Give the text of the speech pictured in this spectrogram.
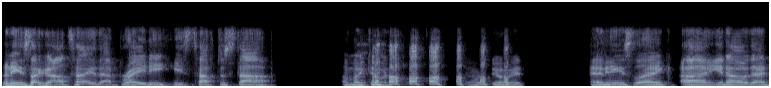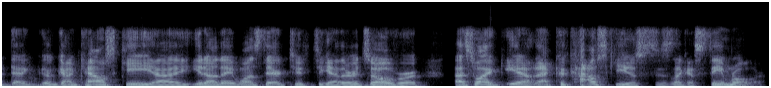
And he's like, I'll tell you that Brady, he's tough to stop. I'm like, don't, don't do it. And he's like, uh, you know that, that Gronkowski, uh, you know they once they're two together, it's over. That's why you know that Kukowski is is like a steamroller.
